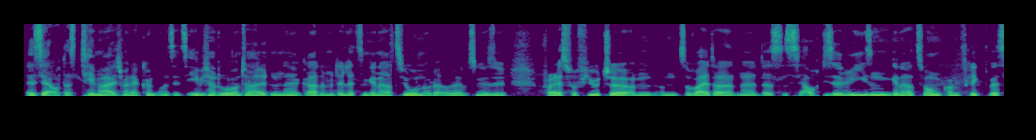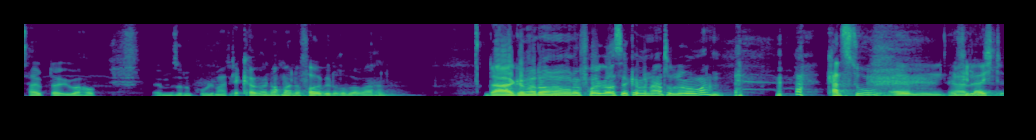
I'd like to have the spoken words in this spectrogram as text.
das ist ja auch das Thema, ich meine, da könnten wir uns jetzt ewig noch drüber unterhalten, ne? gerade mit der letzten Generation oder, oder beziehungsweise Fridays for Future und, und so weiter. Ne? Das ist ja auch dieser riesen Generationenkonflikt, weshalb da überhaupt ähm, so eine Problematik Da können wir noch mal eine Folge drüber machen. Da können wir doch noch eine Folge aus der Kabinate drüber machen. Kannst du ähm, Ja, vielleicht,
